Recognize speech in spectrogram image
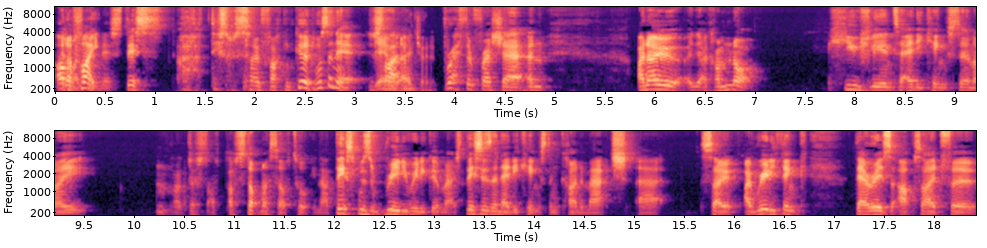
Oh my fight. goodness, this oh, this was so fucking good, wasn't it? Just yeah, like I enjoyed it. breath of fresh air. And I know like, I'm not hugely into Eddie Kingston. I I've just I've, I've, stopped myself talking now. This was a really really good match. This is an Eddie Kingston kind of match. Uh, so I really think there is upside for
